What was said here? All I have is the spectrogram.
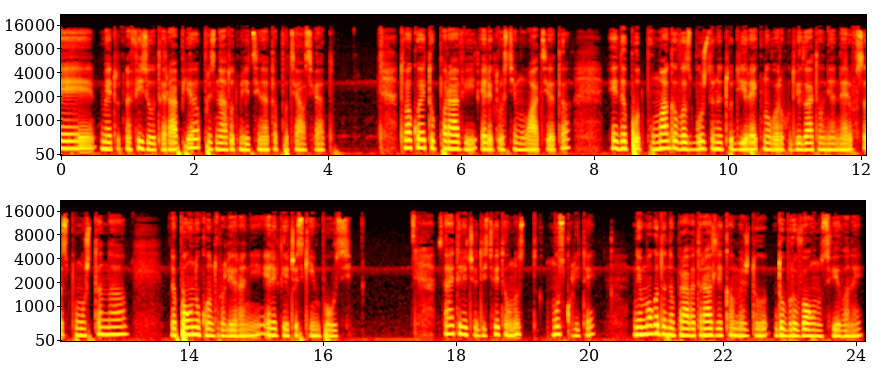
е метод на физиотерапия, признат от медицината по цял свят. Това, което прави електростимулацията, е да подпомага възбуждането директно върху двигателния нерв с помощта на напълно контролирани електрически импулси. Знаете ли, че в действителност мускулите не могат да направят разлика между доброволно свиване,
